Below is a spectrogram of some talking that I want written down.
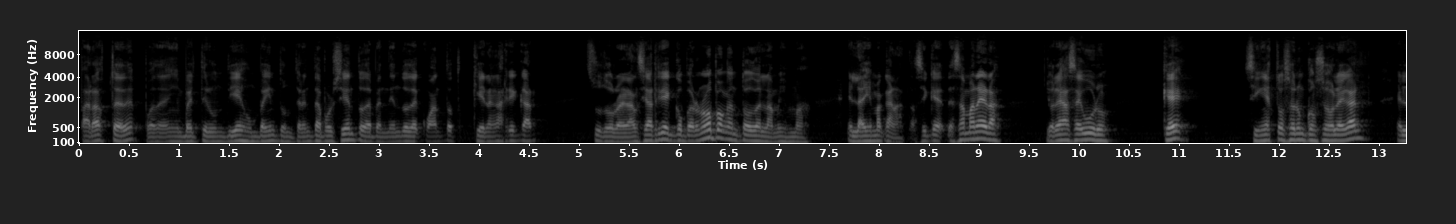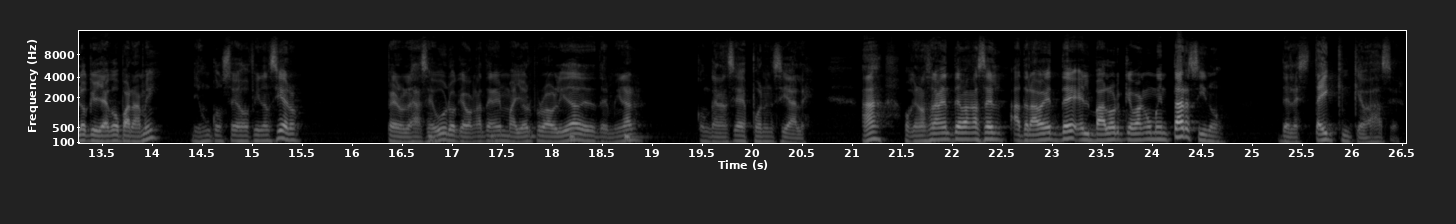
para ustedes. Pueden invertir un 10, un 20, un 30%, dependiendo de cuánto quieran arriesgar, su tolerancia a riesgo, pero no pongan todo en la misma, en la misma canasta. Así que de esa manera, yo les aseguro que sin esto ser un consejo legal, es lo que yo hago para mí, ni es un consejo financiero, pero les aseguro que van a tener mayor probabilidad de terminar con ganancias exponenciales. ¿Ah? Porque no solamente van a ser a través del valor que van a aumentar, sino del staking que vas a hacer.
